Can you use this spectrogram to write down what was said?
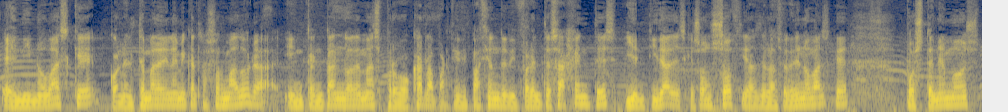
en Innovasque, con el tema de la dinámica transformadora, intentando además provocar la participación de diferentes agentes y entidades que son socias de la sociedad de Innovasque, pues tenemos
